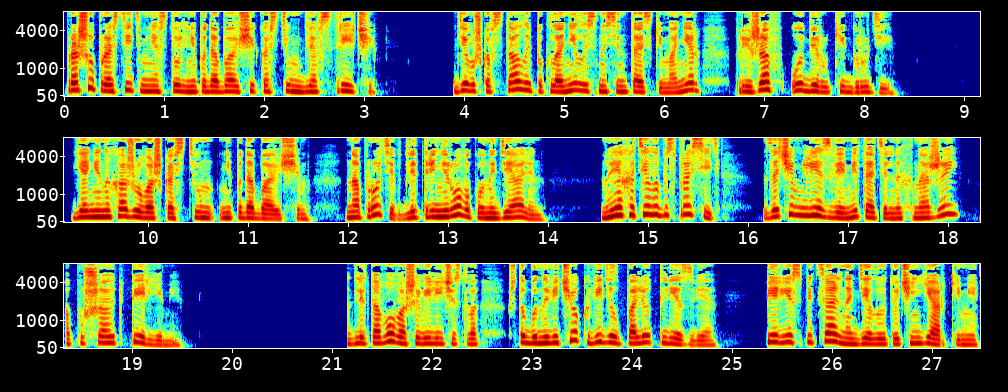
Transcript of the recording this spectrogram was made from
Прошу простить мне столь неподобающий костюм для встречи. Девушка встала и поклонилась на синтайский манер, прижав обе руки к груди. «Я не нахожу ваш костюм неподобающим. Напротив, для тренировок он идеален. Но я хотела бы спросить, зачем лезвия метательных ножей опушают перьями?» «Для того, Ваше Величество, чтобы новичок видел полет лезвия. Перья специально делают очень яркими,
